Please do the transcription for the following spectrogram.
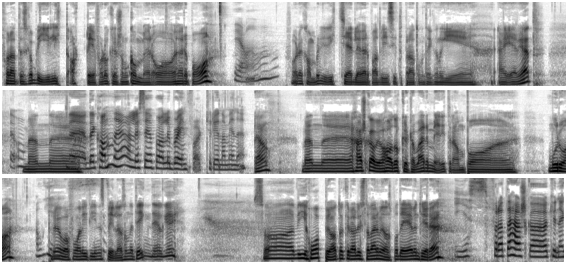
For at det skal bli litt artig for dere som kommer og hører på. Ja. For det kan bli litt kjedelig å høre på at vi sitter og prater om teknologi i ei evighet. ja. Men eh, Det, det kan det. Eller se på alle brainfart-tryna mine. Ja, men eh, her skal vi jo ha dere til å være med litt på uh, moroa. Oh, yes. Prøve å få litt innspill og sånne ting. Det er jo gøy. Så vi håper jo at dere har lyst til å være med oss på det eventyret. Yes, For at det her skal kunne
